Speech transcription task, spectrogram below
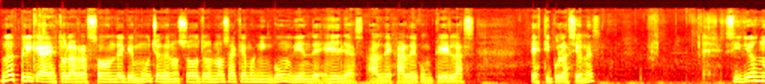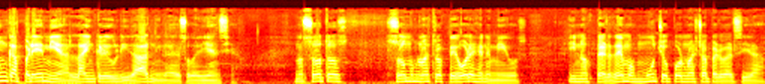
¿No explica esto la razón de que muchos de nosotros no saquemos ningún bien de ellas al dejar de cumplir las estipulaciones? Si Dios nunca premia la incredulidad ni la desobediencia, nosotros somos nuestros peores enemigos y nos perdemos mucho por nuestra perversidad.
